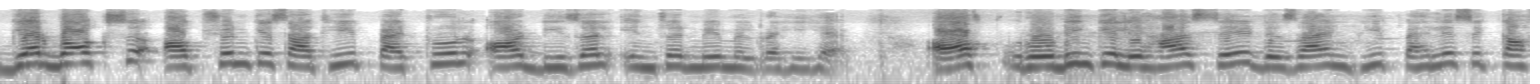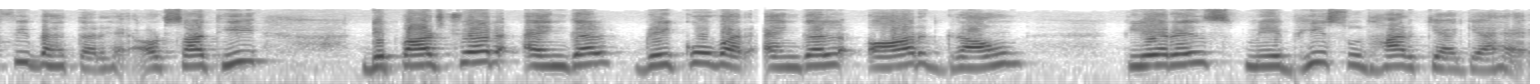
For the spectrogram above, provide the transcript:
गियरबॉक्स ऑप्शन के साथ ही पेट्रोल और डीजल इंजन में मिल रही है। ऑफ़ रोडिंग के लिहाज से डिज़ाइन भी पहले से काफ़ी बेहतर है और साथ ही डिपार्चर एंगल ब्रेकओवर एंगल और ग्राउंड क्लियरेंस में भी सुधार किया गया है।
